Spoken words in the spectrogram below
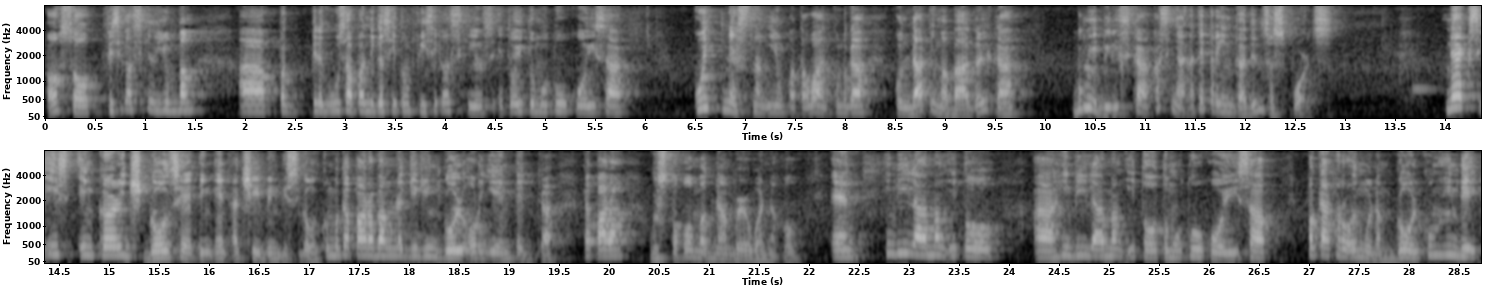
also, physical skill, yung bang uh, pag pinag-uusapan ni kasi itong physical skills, ito ay tumutukoy sa quickness ng iyong katawan. Kumbaga, kung dati mabagal ka, bumibilis ka kasi nga natitrain ka din sa sports. Next is encourage goal setting and achieving this goal. Kumbaga para bang nagiging goal-oriented ka na parang gusto ko mag number one ako. And hindi lamang ito uh, hindi lamang ito tumutukoy sa pagkakaroon mo ng goal, kung hindi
